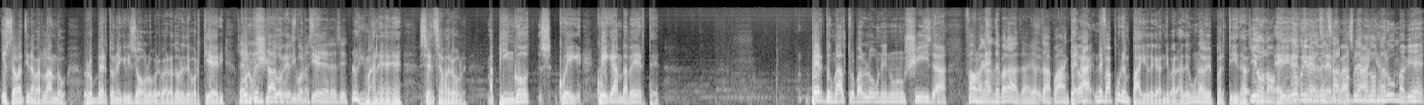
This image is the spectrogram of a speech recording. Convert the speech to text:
Io stamattina parlando Roberto Negrisolo, preparatore dei portieri, Che conoscitore di portieri, mestiere, sì. lui rimane senza parole. Ma pingò quei, quei gambe aperte. Perde un altro pallone in un'uscita. Fa una grande parata, in realtà può anche. Vabbè. ah, ne fa pure un paio di grandi parate, una per partita. Io no, Evita io prima di 3-0 pensare al problema. Donnarumma, Pie-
